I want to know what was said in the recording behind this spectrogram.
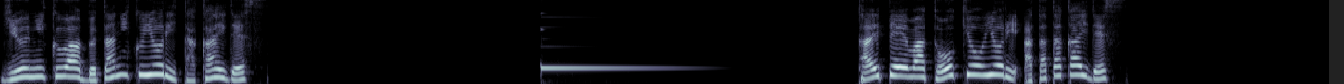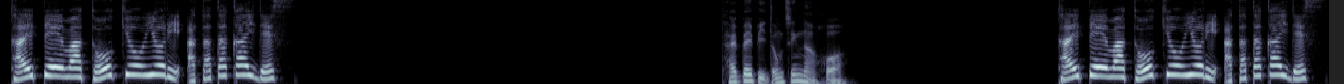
牛肉は豚肉より高いです。台北は東京より暖かいです。台北は東京より暖かいです。台北比东京暖和。台北は東京より暖かいです。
